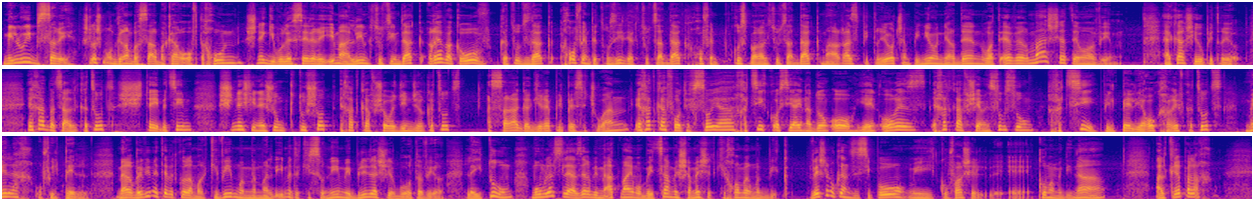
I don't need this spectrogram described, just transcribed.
מילוי בשרי, 300 גרם בשר בקר או עוף טחון, שני גבעולי סלרי עם העלים קצוצים דק, רבע כרוב קצוץ דק, חופן פטרוזיליה קצוצה דק, חופן כוסברה קצוצה דק, מארז פטריות, שמפיניון, ירדן, whatever, מה שאתם אוהבים. העיקר שיהיו פטריות. אחד בצל קצוץ, שתי ביצים, שני שיני שום כתושות, אחד כף שורש ג'ינג'ר קצוץ, עשרה גרגירי פלפל סצ'ואן, אחד כף רוטב סויה, חצי כוס יין אדום או יין אורז, אחד כף שמן סומסום, חצי פלפל ירוק חריף קצוץ, מלח ופלפל. מערבבים היטב את כל המרכיבים וממלאים את הכיסונים מבלי להשאיר בועות אוויר. לאיתום מומלץ להיעזר במעט מים או ביצה משמשת כחומר מדביק. ויש לנו כאן איזה סיפור מתקופה של אה, קום המדינה על קרפלח.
